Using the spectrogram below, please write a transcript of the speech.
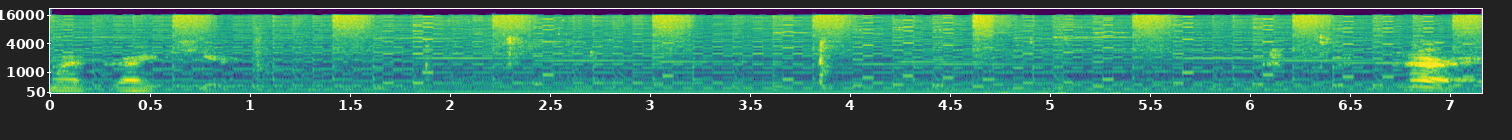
went right here. Alright.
